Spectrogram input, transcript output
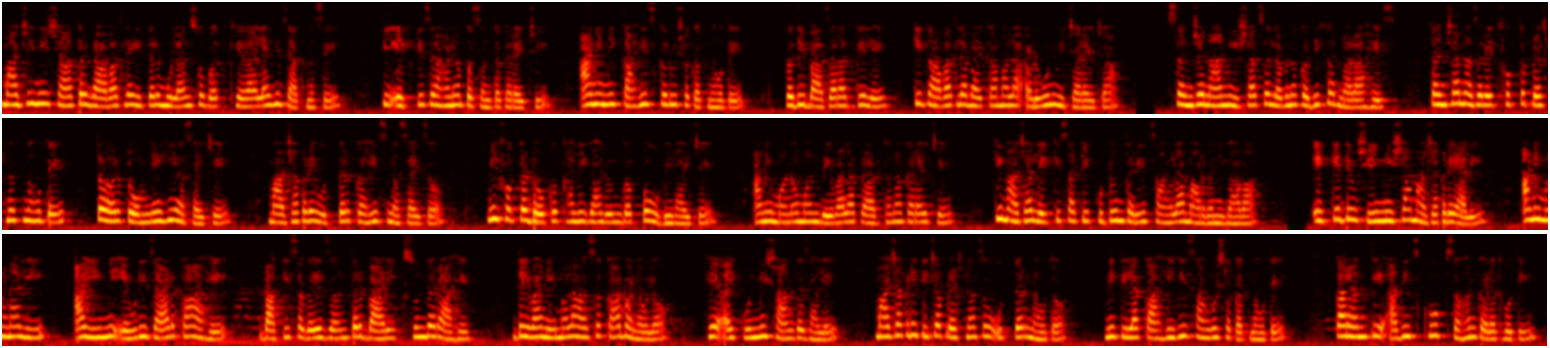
माझी निशा तर गावातल्या इतर मुलांसोबत खेळायलाही जात नसे. ती एकटीच राहणं पसंत करायची. आणि मी काहीच करू शकत नव्हते. कधी बाजारात गेले की गावातल्या बायका मला अडवून विचारायच्या संजना निशाचं लग्न कधी करणार आहेस? त्यांच्या नजरेत फक्त प्रश्नच नव्हते तर टोमणेही असायचे. माझ्याकडे उत्तर काहीच नसायचं. मी फक्त डोकं खाली घालून गप्प उभी राहायचे आणि मनोमन देवाला प्रार्थना करायचे की माझ्या लेकीसाठी कुठून तरी चांगला मार्ग निघावा. एके दिवशी निशा माझ्याकडे आली आणि म्हणाली आई मी एवढी जाड का आहे? बाकी सगळेजण तर बारीक सुंदर आहेत. देवाने मला असं का बनवलं? हे ऐकून मी शांत झाले. माझ्याकडे तिच्या प्रश्नाचं उत्तर नव्हतं. मी तिला काहीही सांगू शकत नव्हते. कारण ती आधीच खूप सहन करत होती.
